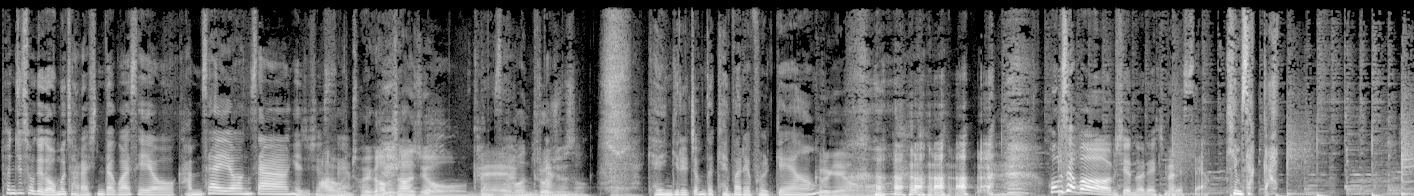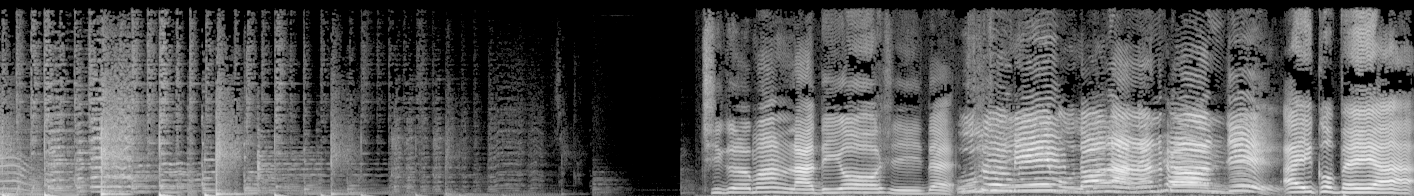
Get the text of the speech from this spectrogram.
편지 소개 너무 잘하신다고 하세요. 감사해요, 항상 해주셨어요. 아유, 저희가 감사하죠. 매번 들어주셔서. 네. 개인기를 좀 더 개발해 볼게요. 그러게요. 홍서범 씨의 노래 준비했어요. 김삿갓. 라디오 시대. 웃음이 묻어나는 편지. 아이고, 배야.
